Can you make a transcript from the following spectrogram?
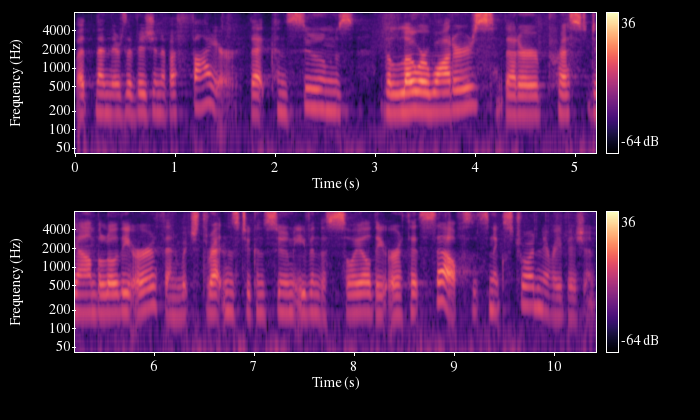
But then there's a vision of a fire that consumes the lower waters that are pressed down below the earth and which threatens to consume even the soil, the earth itself. So it's an extraordinary vision.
